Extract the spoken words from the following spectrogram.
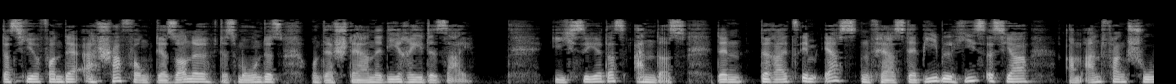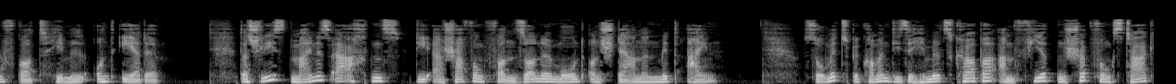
dass hier von der Erschaffung der Sonne, des Mondes und der Sterne die Rede sei. Ich sehe das anders, denn bereits im ersten Vers der Bibel hieß es ja, am Anfang schuf Gott Himmel und Erde. Das schließt meines Erachtens die Erschaffung von Sonne, Mond und Sternen mit ein. Somit bekommen diese Himmelskörper am vierten Schöpfungstag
